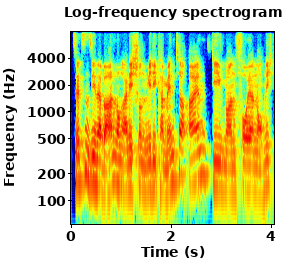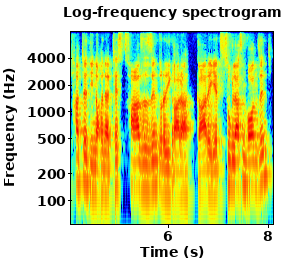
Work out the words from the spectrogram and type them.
Setzen Sie in der Behandlung eigentlich schon Medikamente ein, die man vorher noch nicht hatte, die noch in der Testphase sind oder die gerade, gerade jetzt zugelassen worden sind?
